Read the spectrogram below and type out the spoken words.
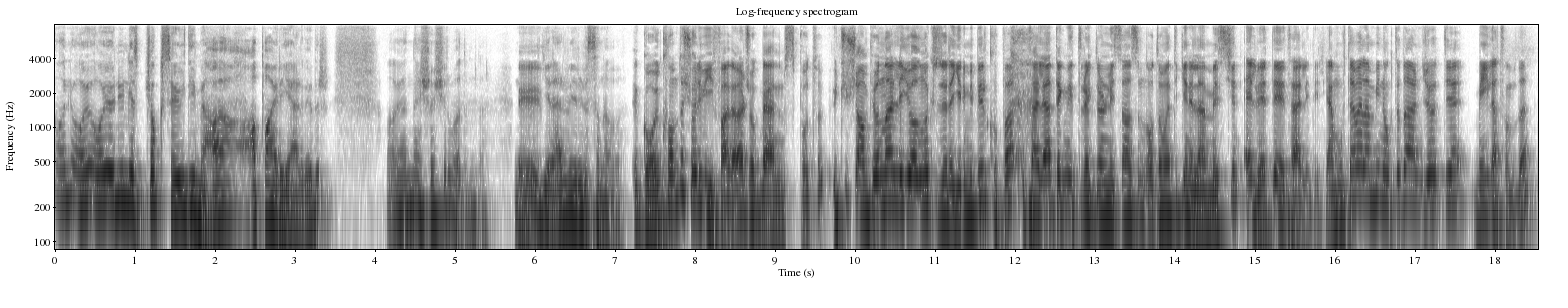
O, o, o yönüyle çok sevdiğim ya, a- apayrı yerdedir. O yönden şaşırmadım da. Ee, Girer verir sınavı. E, Gol.com'da şöyle bir ifade var. Çok beğendim spotu. Üçü Şampiyonlar Ligi olmak üzere 21 kupa İtalyan teknik direktörün lisansının otomatik yenilenmesi için elbette yeterli değil. Yani muhtemelen bir noktada Ancelotti'ye mail atıldı.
